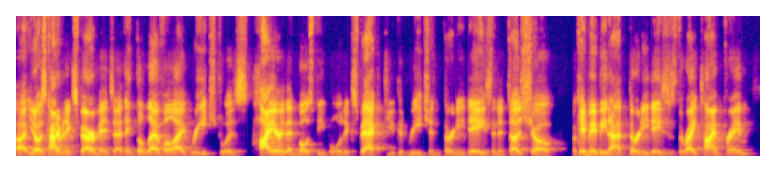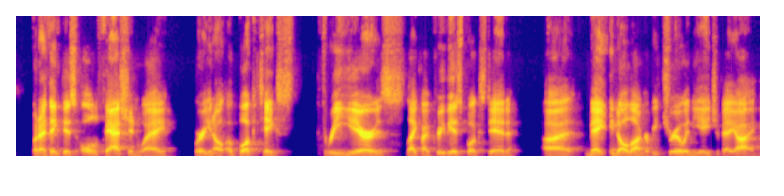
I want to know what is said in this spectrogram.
uh, you know, it's kind of an experiment. I think the level I reached was higher than most people would expect you could reach in 30 days. And it does show, okay, maybe not 30 days is the right time frame, but I think this old fashioned way where, you know, a book takes three years, like my previous books did, uh, may no longer be true in the age of AI.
